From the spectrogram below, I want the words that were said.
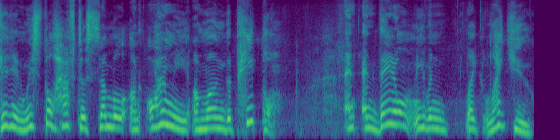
Gideon, we still have to assemble an army among the people. And, and they don't even like, like you.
